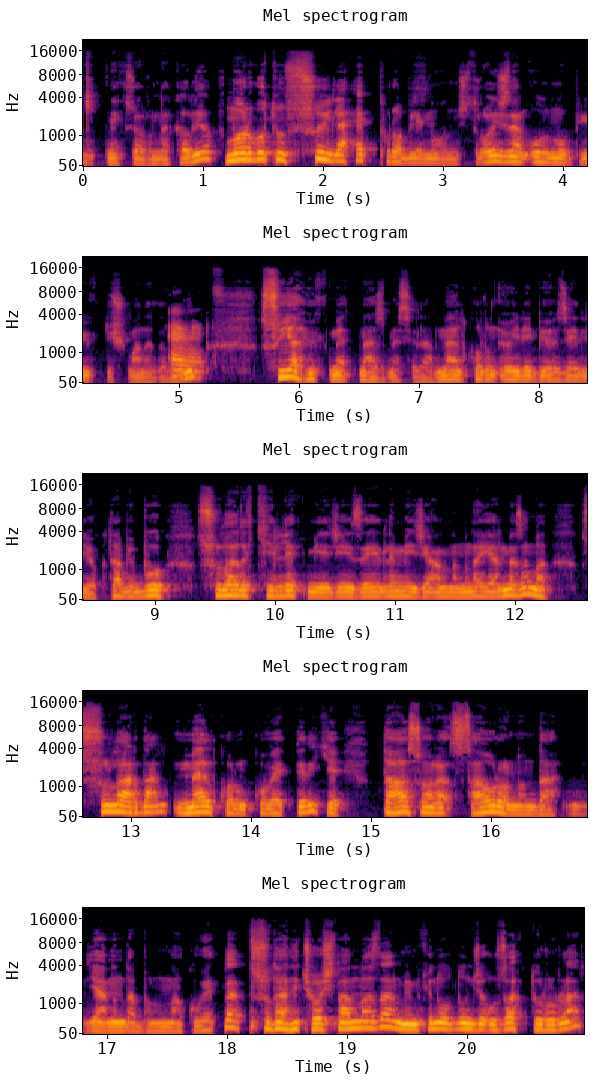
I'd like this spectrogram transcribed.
gitmek zorunda kalıyor. Morgoth'un suyla hep problemi olmuştur. O yüzden Ulmo büyük düşmanıdır onun. Evet. Suya hükmetmez mesela. Melkor'un öyle bir özelliği yok. Tabi bu suları kirletmeyeceği, zehirlemeyeceği anlamına gelmez ama sulardan Melkor'un kuvvetleri ki daha sonra Sauron'un da yanında bulunan kuvvetler sudan hiç hoşlanmazlar. Mümkün olduğunca uzak dururlar.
